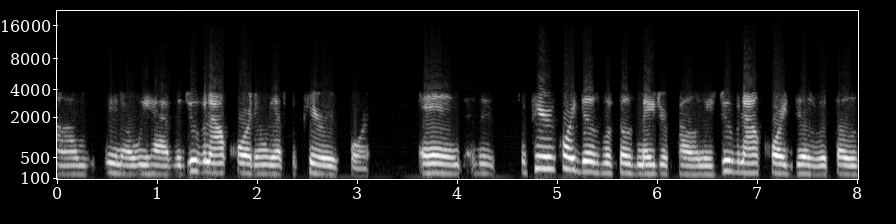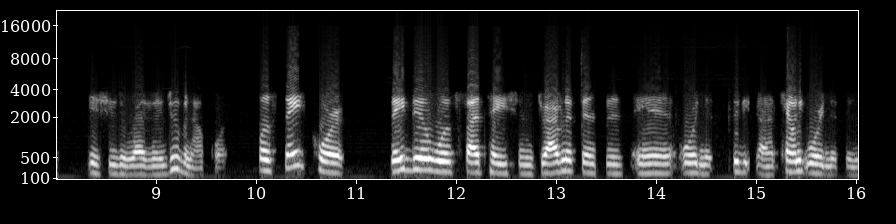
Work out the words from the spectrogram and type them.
Um, you know, we have the juvenile court and we have superior court, and the superior court deals with those major felonies. Juvenile court deals with those issues rather than juvenile court. So state court they deal with citations, driving offenses, and ordinance, city, uh, county ordinances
